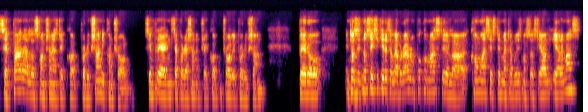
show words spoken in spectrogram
separa las funciones de producción y control. Siempre hay una separación entre control y producción. Pero entonces, no sé si quieres elaborar un poco más de la, cómo es este metabolismo social y además,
